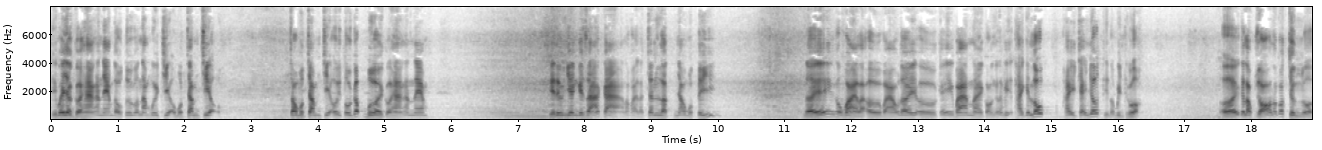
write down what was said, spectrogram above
Thì bây giờ cửa hàng anh em đầu tư có 50 triệu 100 triệu cho 100 triệu thì tôi gấp 10 cửa hàng anh em. Thì đương nhiên cái giá cả nó phải là chân lật nhau một tí. Đấy không phải là ở vào đây ở cái ban này còn cái bị thay cái lốp thay chai nhớt thì nó bình thường. Đấy cái lọc gió nó có chừng rồi.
